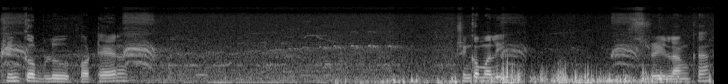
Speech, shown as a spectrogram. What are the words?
Trinkle Blue Hotel. Trincomalee Sri Lanka.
